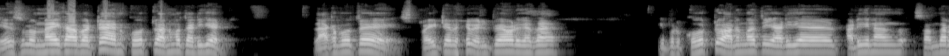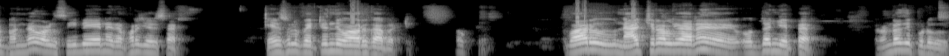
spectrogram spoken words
కేసులు ఉన్నాయి కాబట్టి ఆయన కోర్టు అనుమతి అడిగాడు. లేకపోతే స్ట్రైట్ అవే వెళ్ళిపోయాడు కదా. ఇప్పుడు కోర్టు అనుమతి అడిగే అడిగిన సందర్భంగా వాళ్ళు సిబిఐని రెఫర్ చేశారు. కేసులు పెట్టింది వారు కాబట్టి. ఓకే. వారు న్యాచురల్గానే వద్దని చెప్పారు. రెండోది ఇప్పుడు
